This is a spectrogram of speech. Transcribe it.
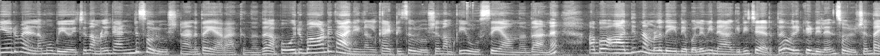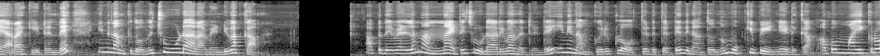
ഈ ഒരു വെള്ളം ഉപയോഗിച്ച് നമ്മൾ രണ്ട് സൊല്യൂഷനാണ് തയ്യാറാക്കുന്നത്. അപ്പോൾ ഒരുപാട് കാര്യങ്ങൾക്കായിട്ട് ഈ സൊല്യൂഷൻ നമുക്ക് യൂസ് ചെയ്യാവുന്നതാണ്. അപ്പോൾ ആദ്യം നമ്മൾ ഇതേപോലെ വിനാഗിരി ചേർത്ത് ഒരു കിഡിലൻ സൊല്യൂഷൻ തയ്യാറാക്കിയിട്ടുണ്ട്. ഇനി നമുക്കിതൊന്ന് ചൂടാറാൻ വേണ്ടി വെക്കാം. അപ്പോൾ ഇതേ വെള്ളം നന്നായിട്ട് ചൂടാറി വന്നിട്ടുണ്ട്. ഇനി നമുക്കൊരു ക്ലോത്ത് എടുത്തിട്ട് ഇതിനകത്തൊന്ന് മുക്കി പിഴിഞ്ഞെടുക്കാം. അപ്പം മൈക്രോ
